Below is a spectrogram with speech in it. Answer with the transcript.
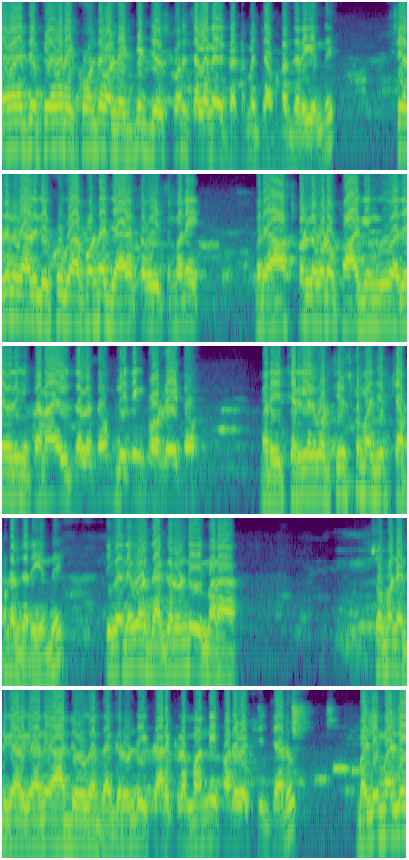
ఎవరైతే ఫీవర్ ఎక్కువ ఉంటే వాళ్ళు అడ్మిట్ చేసుకొని సెలైన్ పెట్టమని చెప్పడం జరిగింది. సీజన్ వ్యాధులు ఎక్కువ కాకుండా జాగ్రత్త వహించమని మరి హాస్పిటల్లో కూడా ఫాగింగ్ అదేవిధంగా పెనాయిల్ చల్లటం బ్లీచింగ్ పౌడర్ వేయటం మరి చర్యలు కూడా తీసుకోమని చెప్పి చెప్పడం జరిగింది. ఇవన్నీ కూడా దగ్గరుండి మన సూపరింటెండెంట్ గారు కానీ ఆర్డీఓ గారి దగ్గరుండి ఈ కార్యక్రమాన్ని పర్యవేక్షించారు. మళ్ళీ మళ్ళీ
